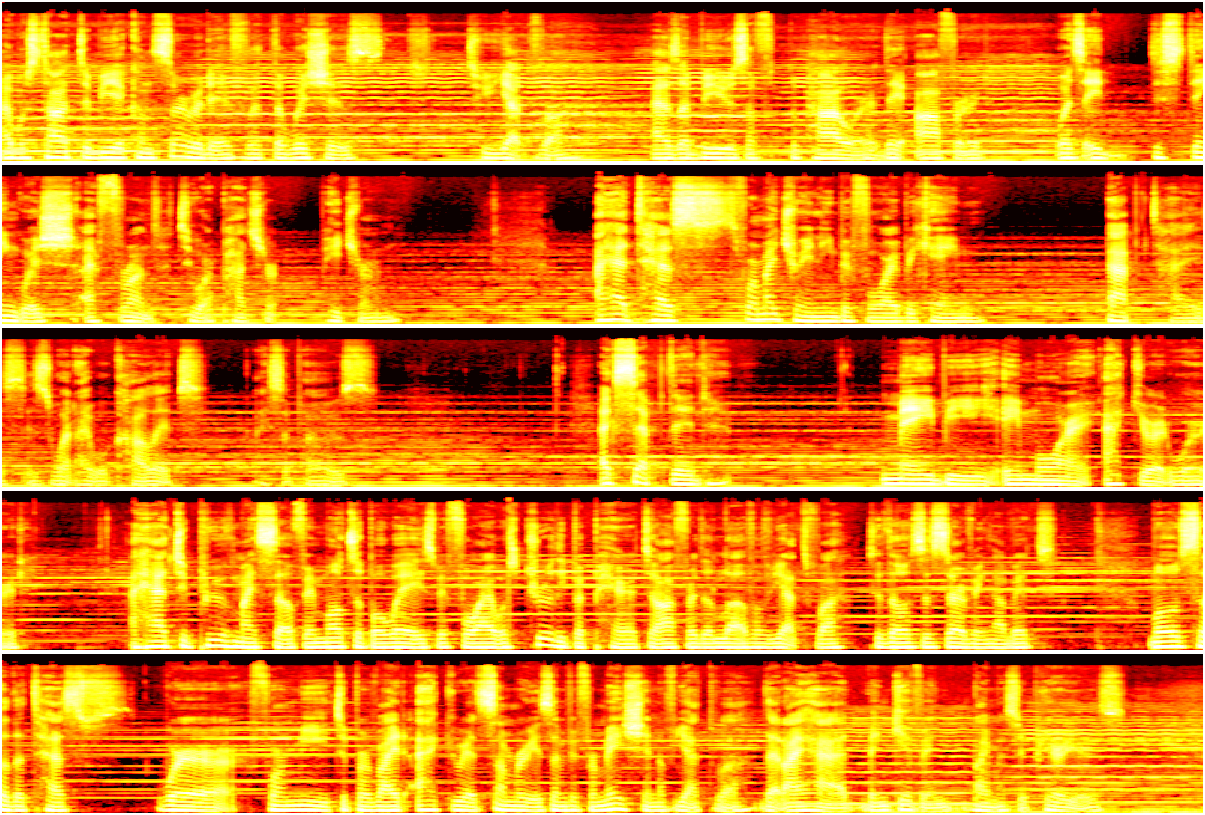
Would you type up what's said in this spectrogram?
I was taught to be a conservative with the wishes to Yatva, as abuse of the power they offered was a distinguished affront to our patr- patron. I had tests for my training before I became baptized, is what I will call it, I suppose. Accepted may be a more accurate word. I had to prove myself in multiple ways before I was truly prepared to offer the love of Yatva to those deserving of it. Most of the tests were for me to provide accurate summaries of information of Yatwa that I had been given by my superiors.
